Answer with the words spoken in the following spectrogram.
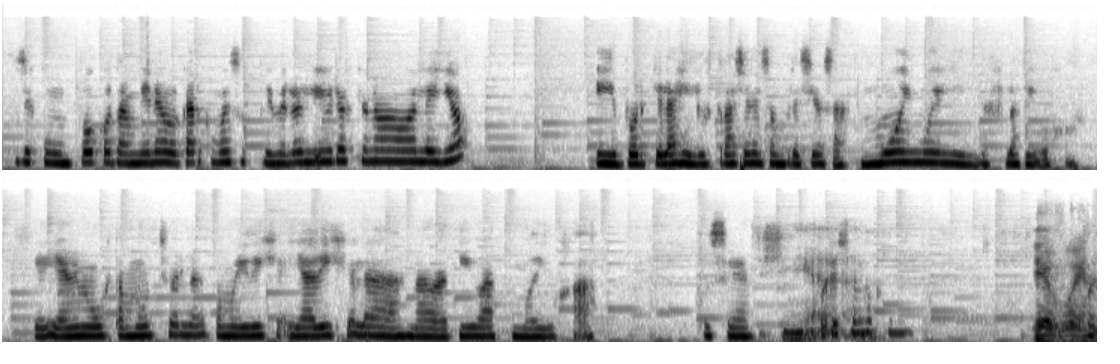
Entonces como un poco también evocar como esos primeros libros que uno leyó. Y porque las ilustraciones son preciosas, muy muy lindas los dibujos. Y a mí me gusta mucho, como yo dije, ya dije las narrativas como dibujadas. Entonces, por eso lo Qué bueno.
